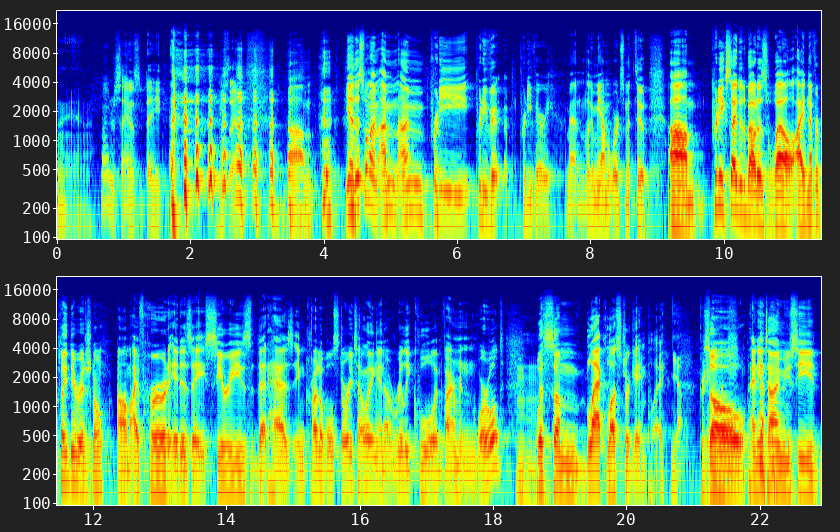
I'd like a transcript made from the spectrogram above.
Yeah. I'm just saying it's a date. I'm just saying. Um, yeah, this one I'm I'm I'm pretty pretty very pretty very man. Look at me, I'm a wordsmith too. Um, pretty excited about as well. I never played the original. Um, I've heard it is a series that has incredible storytelling and a really cool environment and world with some lackluster gameplay. Yeah, pretty so anytime you see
